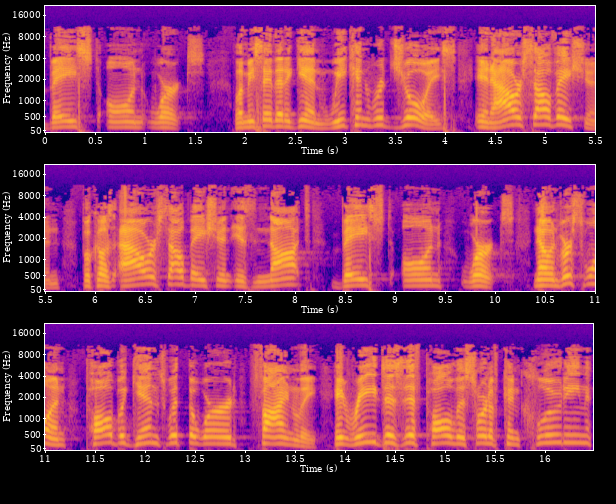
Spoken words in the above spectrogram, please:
based on works. Let me say that again. We can rejoice in our salvation because our salvation is not based on works. Now, in verse 1, Paul begins with the word finally. It reads as if Paul is sort of concluding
